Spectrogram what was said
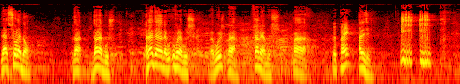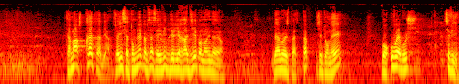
Là, sur la dent. Dans, dans la bouche. À l'intérieur de la bouche. Ouvre la bouche. La bouche, voilà. Fermez la bouche. Voilà. Vous êtes prêts? Allez-y. Ça marche très très bien. Ça dit, ça tombe bien comme ça, ça évite de l'irradier pendant une heure. Dans la mauvaise passe. Hop, c'est tourné. Bon, ouvrez la bouche. C'est fini.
